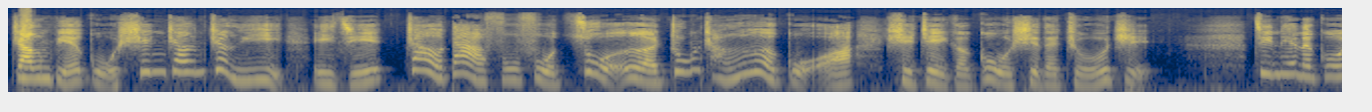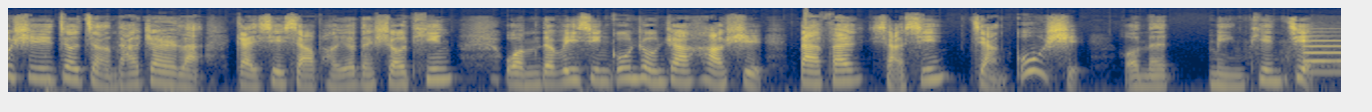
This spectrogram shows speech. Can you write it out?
张别谷伸张正义，以及赵大夫妇作恶终尝恶果，是这个故事的主旨。今天的故事就讲到这儿了，感谢小朋友的收听。我们的微信公众账号是“大帆小新讲故事”，我们明天见。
